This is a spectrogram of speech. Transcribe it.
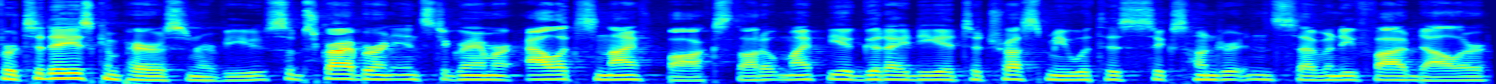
For today's comparison review, subscriber and Instagrammer Alex Knifebox thought it might be a good idea to trust me with his $675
